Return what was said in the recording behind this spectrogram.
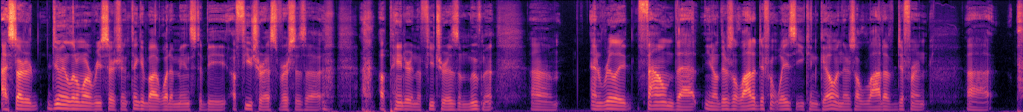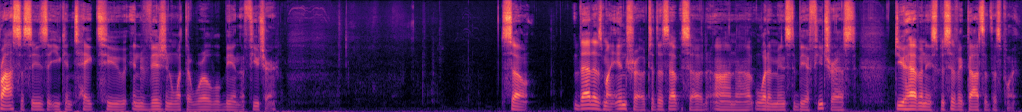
I started doing a little more research and thinking about what it means to be a futurist versus a a painter in the futurism movement. Um, and really found that you know there's a lot of different ways that you can go, and there's a lot of different uh, processes that you can take to envision what the world will be in the future. So, that is my intro to this episode on uh, what it means to be a futurist. Do you have any specific thoughts at this point?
